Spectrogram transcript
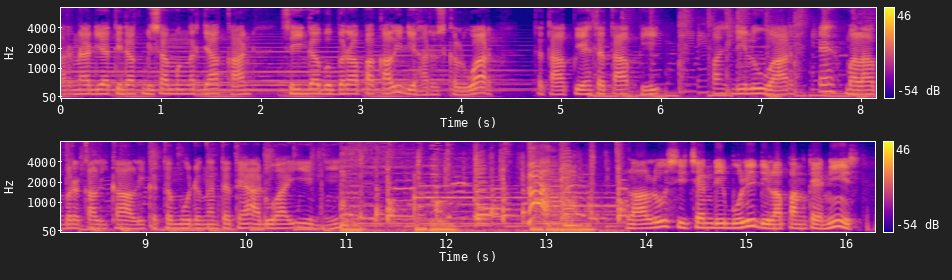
Karena dia tidak bisa mengerjakan, sehingga beberapa kali dia harus keluar. Tetapi eh tetapi, pas di luar, eh malah berkali-kali ketemu dengan teteh aduhai ini. Lalu si Chen dibully di lapang tenis,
